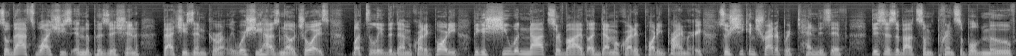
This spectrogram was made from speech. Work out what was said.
So that's why she's in the position that she's in currently, where she has no choice but to leave the Democratic Party because she would not survive a Democratic Party primary. So she can try to pretend as if this is about some principled move,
